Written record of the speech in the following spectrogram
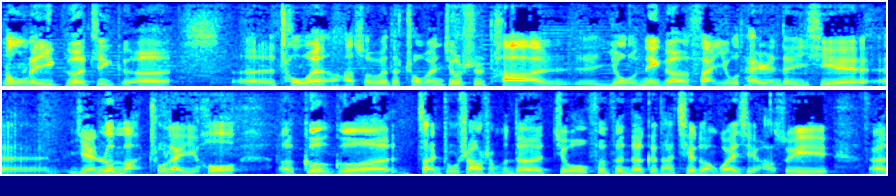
弄了一个这个。呃，丑闻啊，所谓的丑闻就是他有那个反犹太人的一些呃言论嘛，出来以后，呃，各个赞助商什么的就纷纷的跟他切断关系哈，所以呃，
